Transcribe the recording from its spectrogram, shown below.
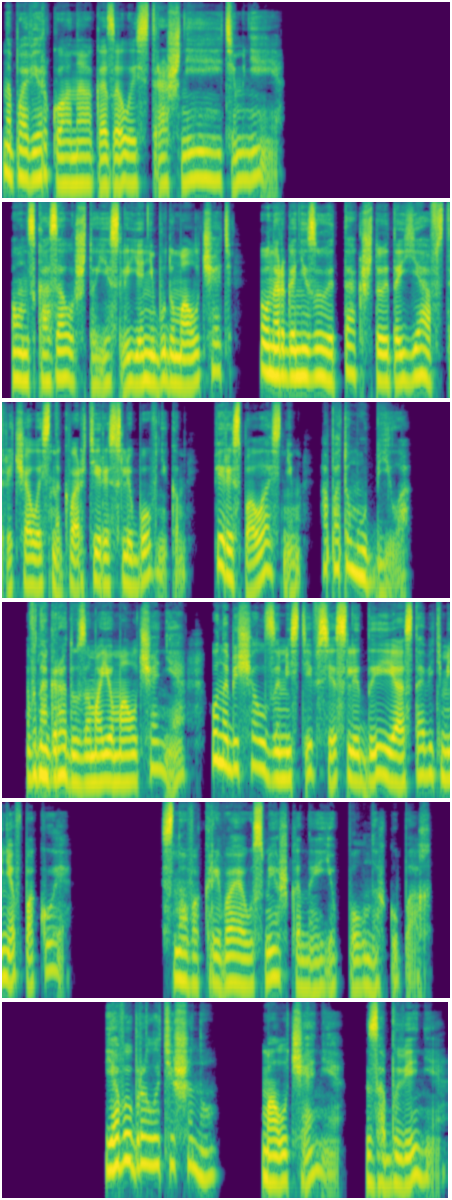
на поверку она оказалась страшнее и темнее. Он сказал, что если я не буду молчать, он организует так, что это я встречалась на квартире с любовником, переспала с ним, а потом убила. В награду за мое молчание он обещал замести все следы и оставить меня в покое. Снова кривая усмешка на ее полных губах. Я выбрала тишину, молчание, забвение.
